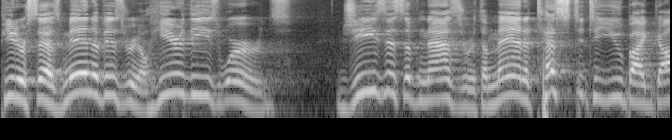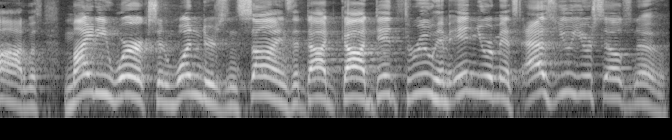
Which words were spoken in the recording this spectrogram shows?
Peter says, Men of Israel, hear these words. Jesus of Nazareth, a man attested to you by God with mighty works and wonders and signs that God did through him in your midst, as you yourselves know.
